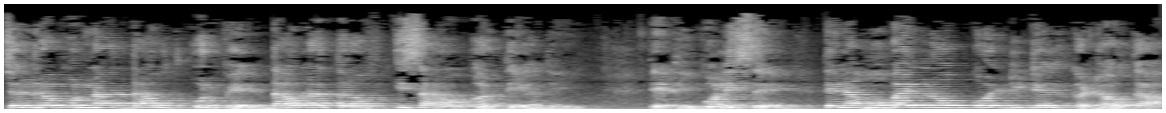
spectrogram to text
ચંદ્રપુરના દાઉદ ઉર્ફે દાવલા તરફ ઈશારો કરતી હતી. તેથી પોલીસે તેના મોબાઈલનો કોલ ડિટેલ કઢાવતા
